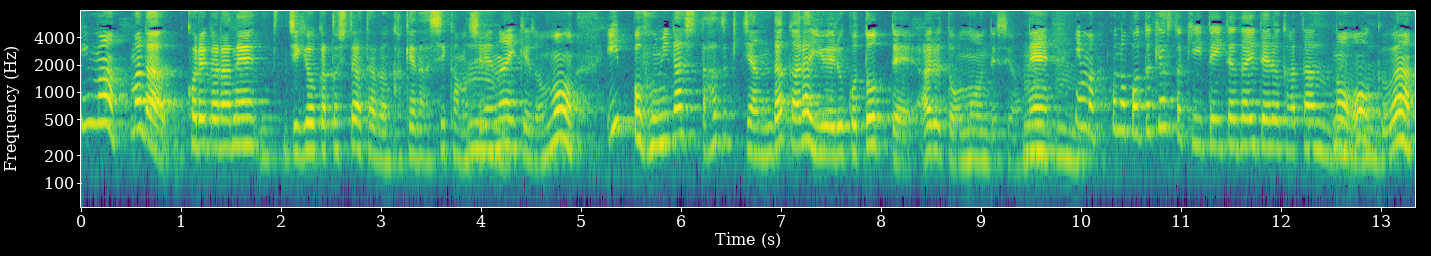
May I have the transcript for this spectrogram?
今まだこれからね事業家としては多分駆け出しかもしれないけども、一歩踏み出した葉月ちゃんだから言えることってあると思うんですよね、うんうん。今このポッドキャスト聞いていただいてる方の多くは、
